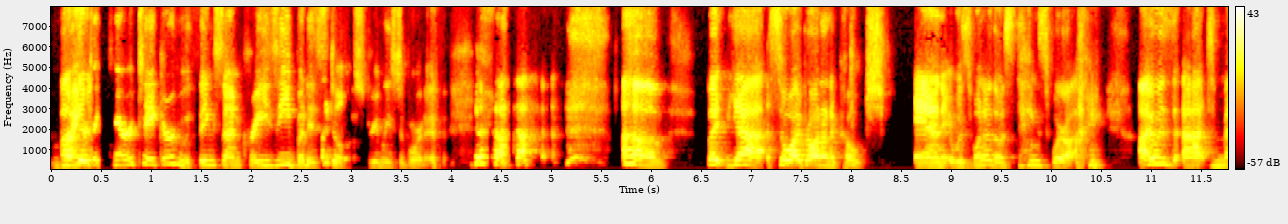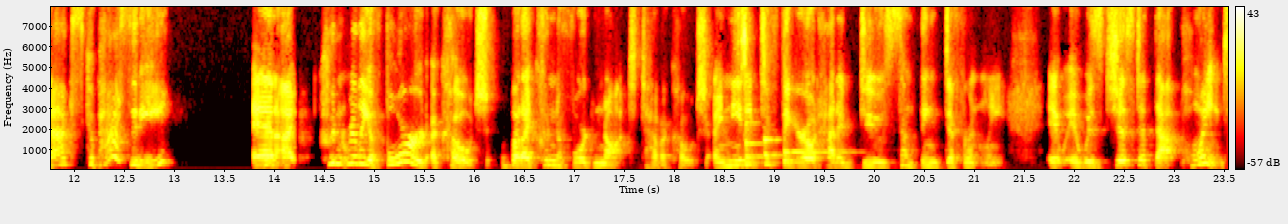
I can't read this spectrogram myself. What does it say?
But Mine's there's a caretaker who thinks i'm crazy but is still extremely supportive. Um, but yeah so i brought on a coach and it was one of those things where i i was at max capacity and I couldn't really afford a coach, but I couldn't afford not to have a coach. I needed to figure out how to do something differently. It, it was just at that point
